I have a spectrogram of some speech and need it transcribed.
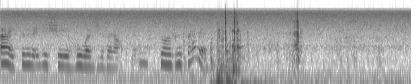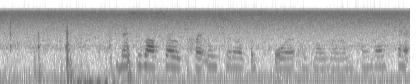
Alright, so I'm gonna just show you a whole bunch of different options. So let's get started. This is also currently sort of like the tour of my room, kind of. Okay,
